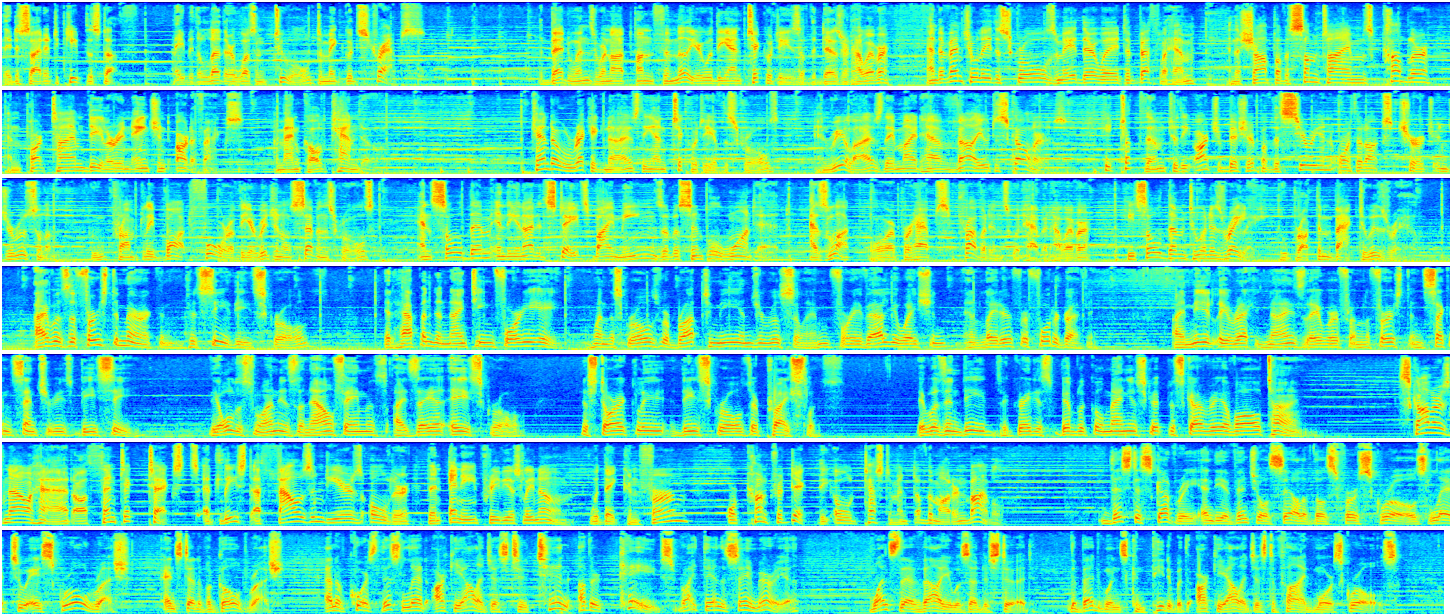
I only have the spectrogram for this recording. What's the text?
they decided to keep the stuff. Maybe the leather wasn't too old to make good straps. The Bedouins were not unfamiliar with the antiquities of the desert, however, and eventually the scrolls made their way to Bethlehem in the shop of a sometimes cobbler and part-time dealer in ancient artifacts, a man called Kando. Kando recognized the antiquity of the scrolls and realized they might have value to scholars. He took them to the Archbishop of the Syrian Orthodox Church in Jerusalem, who promptly bought four of the original seven scrolls and sold them in the United States by means of a simple want ad. As luck, or perhaps providence would have it, however, he sold them to an Israeli who brought them back to Israel. I was the first American to see these scrolls. It happened in 1948 when the scrolls were brought to me in Jerusalem for evaluation and later for photographing. I immediately recognized they were from the first and second centuries BC. The oldest one is the now famous Isaiah A scroll. Historically, these scrolls are priceless. It was indeed the greatest biblical manuscript discovery of all time. Scholars now had authentic texts at least a thousand years older than any previously known. Would they confirm or contradict the Old Testament of the modern Bible? This discovery and the eventual sale of those first scrolls led to a scroll rush instead of a gold rush. And of course, this led archaeologists to 10 other caves right there in the same area. Once their value was understood, the Bedouins competed with archaeologists to find more scrolls.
